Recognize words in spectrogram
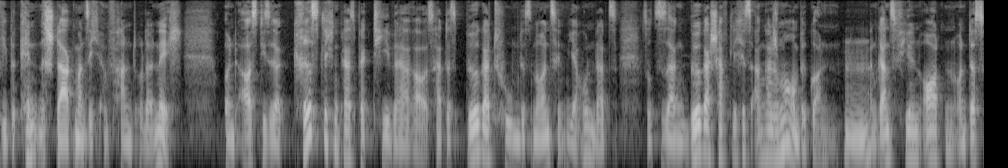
wie bekenntnisstark man sich empfand oder nicht. Und aus dieser christlichen Perspektive heraus hat das Bürgertum des 19. Jahrhunderts sozusagen bürgerschaftliches Engagement begonnen an ganz vielen Orten. Und das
